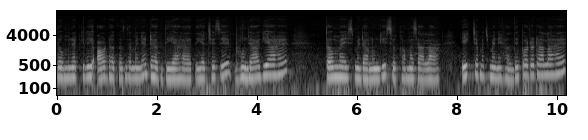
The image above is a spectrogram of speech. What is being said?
दो मिनट के लिए और ढक्कन से मैंने ढक दिया है। तो ये अच्छे से भूंजा गया है। तब तो मैं इसमें डालूँगी सूखा मसाला। एक चम्मच मैंने हल्दी पाउडर डाला है।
